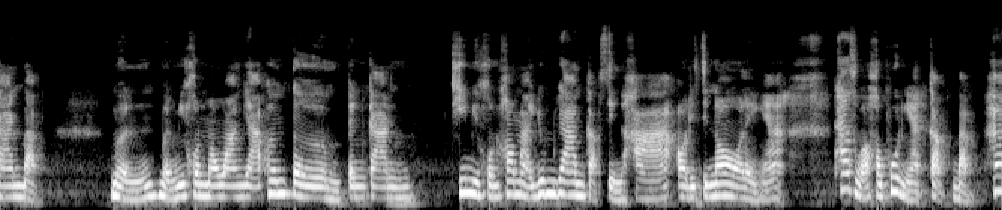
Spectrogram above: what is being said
การแบบ เหมือนเหมือนมีคนมาวางยาเพิ่มเติม เป็นการที่มีคนเข้ามายุ่มย่ามกับสินค้า original อะไรเงี้ย ถ้าสมมติว่าเขาพูดอย่างเงี้ยกับแบบห้า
